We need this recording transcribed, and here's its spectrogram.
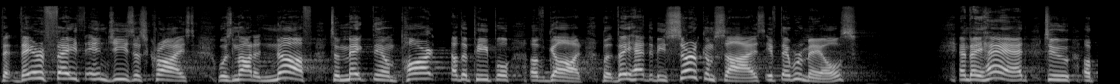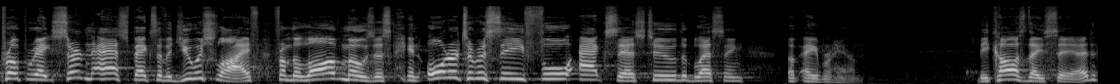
that their faith in Jesus Christ was not enough to make them part of the people of God, but they had to be circumcised if they were males, and they had to appropriate certain aspects of a Jewish life from the law of Moses in order to receive full access to the blessing of Abraham. Because they said,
